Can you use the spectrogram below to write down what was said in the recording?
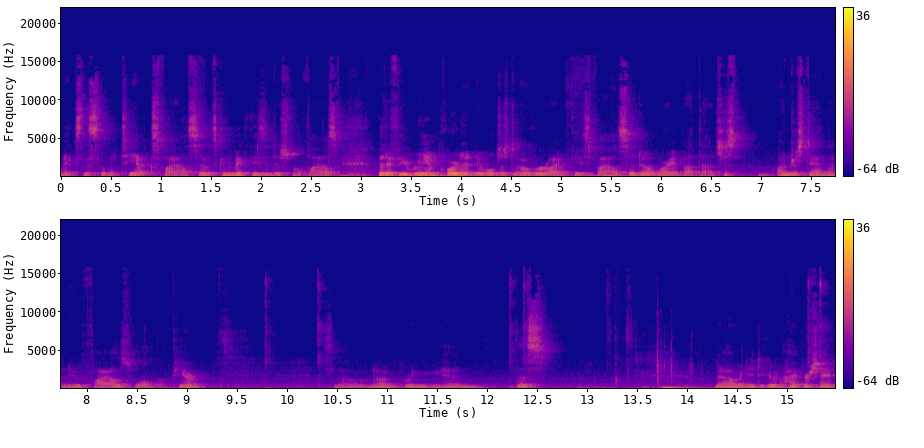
makes this little tx file. So it's going to make these additional files. But if you re-import it, it will just overwrite these files. So don't worry about that. Just understand that new files will appear. So now I'm bringing in this. Now we need to go to Hypershade.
